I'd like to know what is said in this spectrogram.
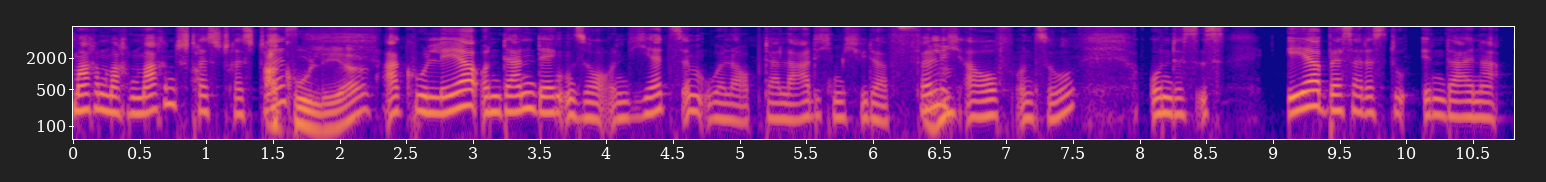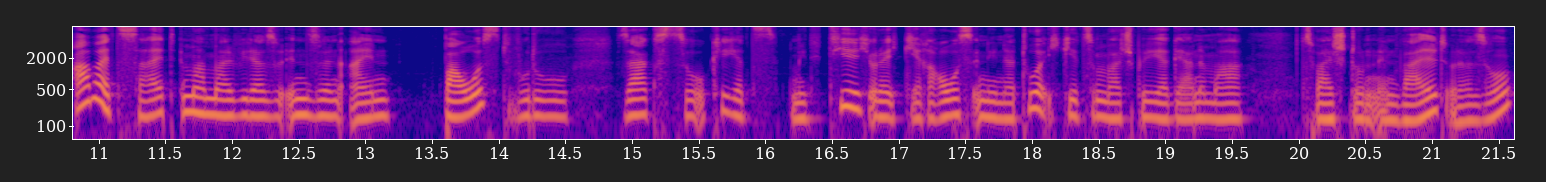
machen, machen, machen, Stress, Stress, Stress. Mhm. Akku leer. Akku leer und dann denken so, und jetzt im Urlaub, da lade ich mich wieder völlig Mhm. auf und so. Und es ist eher besser, dass du in deiner Arbeitszeit immer mal wieder so Inseln einbaust baust, wo du sagst, so, okay, jetzt meditiere ich oder ich gehe raus in die Natur. Ich gehe zum Beispiel ja gerne mal zwei Stunden in den Wald oder so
